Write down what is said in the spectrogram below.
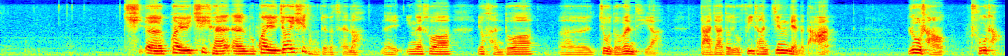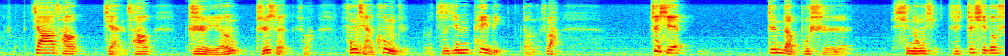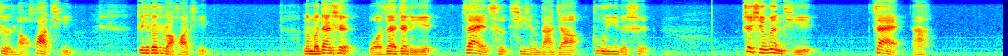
期呃关于期权呃关于交易系统这个词呢，那应该说有很多。呃，旧的问题啊，大家都有非常经典的答案：入场、出场？加仓、减仓、止盈、止损是吧？风险控制、资金配比等等是吧？这些真的不是新东西，这这些都是老话题，这些都是老话题。那么，但是我在这里再次提醒大家注意的是，这些问题在啊。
